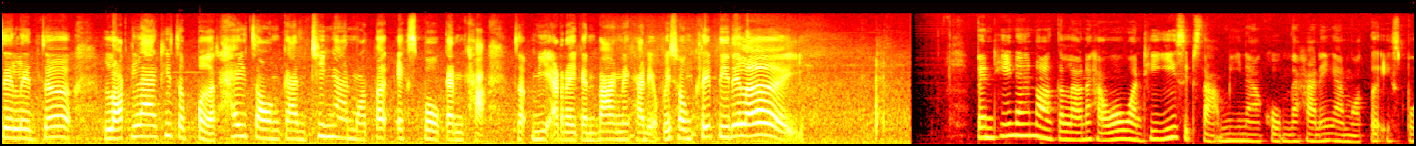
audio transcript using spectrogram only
Gen Ranger ล็อตแรกที่จะเปิดให้จองกันที่งาน Motor Expo กันค่ะ จะมีอะไรกันบ้างนะคะ เดี๋ยวไปชมคลิปนี้ได้เลย เป็นที่แน่นอนกันแล้วนะคะว่าวันที่ 23 มีนาคมนะคะ ในงาน Motor Expo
